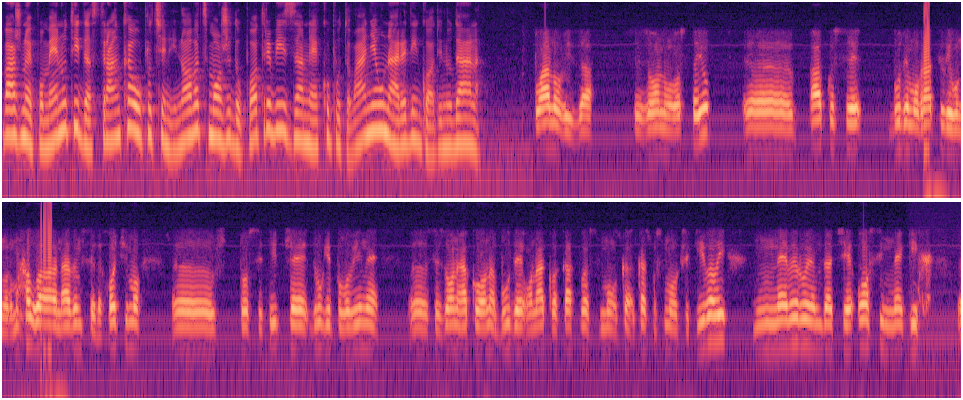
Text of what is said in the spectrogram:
Važno je pomenuti da stranka uplaćeni novac može da upotrebi za neko putovanje u narednih godinu dana. Planovi za sezonu ostaju. E, ako se budemo vratili u normalu, a nadam se da hoćemo. E, što se tiče druge polovine e, sezone, ako ona bude onakva kakva smo, kakva smo očekivali, ne verujem da će osim nekih e,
